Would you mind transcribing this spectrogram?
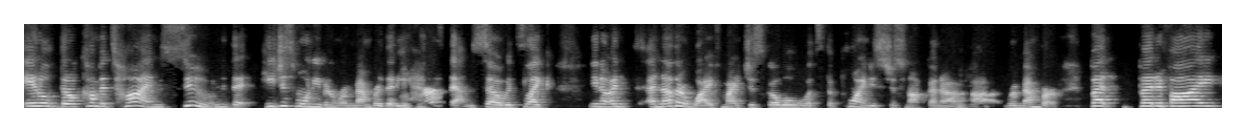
it'll there'll come a time soon that he just won't even remember that he mm-hmm. has them. So it's like you know and another wife might just go well what's the point? He's just not gonna mm-hmm. uh, remember. But but if i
